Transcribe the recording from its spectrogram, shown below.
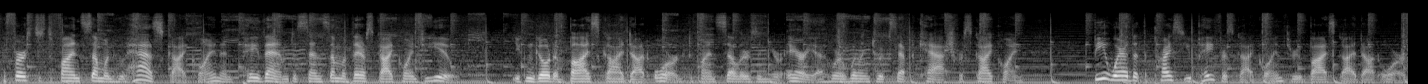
The first is to find someone who has Skycoin and pay them to send some of their Skycoin to you. You can go to buysky.org to find sellers in your area who are willing to accept cash for Skycoin. Be aware that the price you pay for Skycoin through buysky.org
